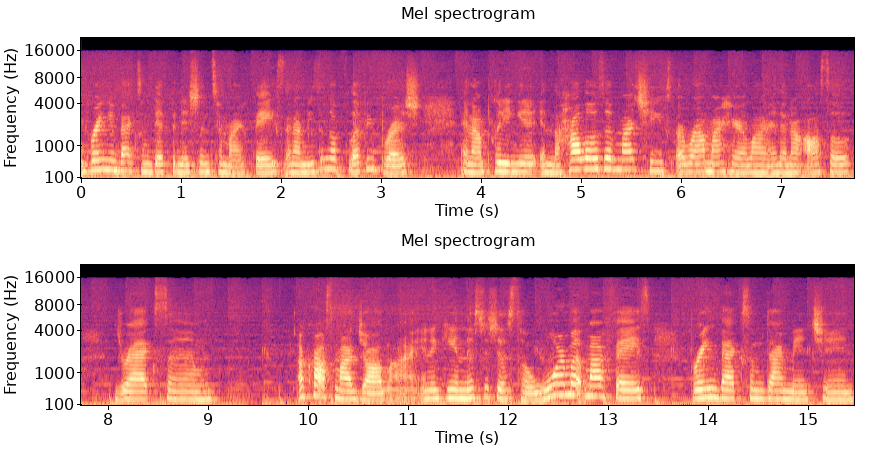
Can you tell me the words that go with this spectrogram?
bringing back some definition to my face. And I'm using a fluffy brush and I'm putting it in the hollows of my cheeks around my hairline. And then I also drag some across my jawline. And again, this is just to warm up my face, bring back some dimension,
